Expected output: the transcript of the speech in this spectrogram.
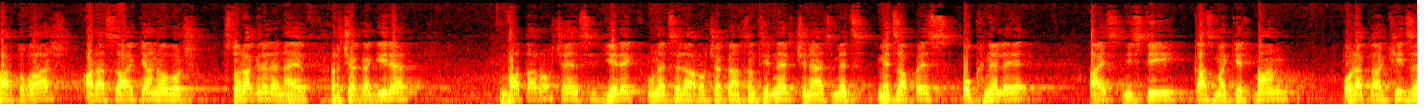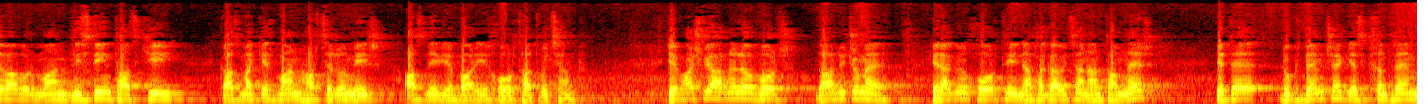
քարտուղար Արա Սահակյանը, որ ստորագրել է նաև հրճակագիրը, վատառողջ հենց 3 ունեցել առողջական խնդիրներ, չնայած մեծ մեծապես օգնել է այս նիստի կազմակերպման օրակարգի ձևավորման, նիստի ընթացքի կազմակերպման հարցերում իր ազնիվ եւ բարի խորհրդատվությամբ։ Եվ հաշվի առնելով, որ դահլիճում է Գերագույն խորհրդի նախագահության անդամներ, եթե դուք դեմ չեք, ես կխնդրեմ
